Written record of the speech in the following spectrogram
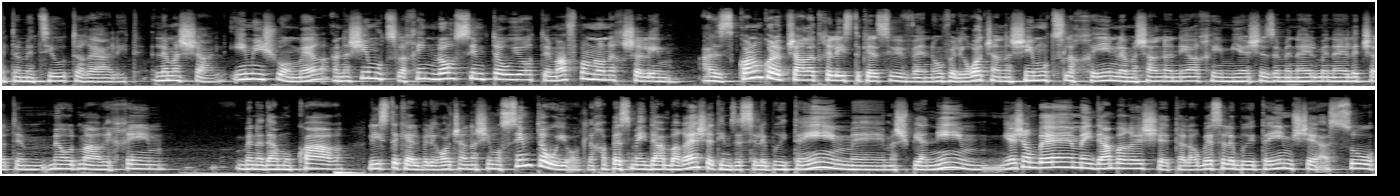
את המציאות הריאלית. למשל, אם מישהו אומר, אנשים מוצלחים לא עושים טעויות, הם אף פעם לא נכשלים. אז קודם כל אפשר להתחיל להסתכל סביבנו ולראות שאנשים מוצלחים, למשל נניח אם יש איזה מנהל מנהלת שאתם מאוד מעריכים, בן אדם מוכר, להסתכל ולראות שאנשים עושים טעויות, לחפש מידע ברשת, אם זה סלבריטאים, אה, משפיענים, יש הרבה מידע ברשת על הרבה סלבריטאים שעשו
